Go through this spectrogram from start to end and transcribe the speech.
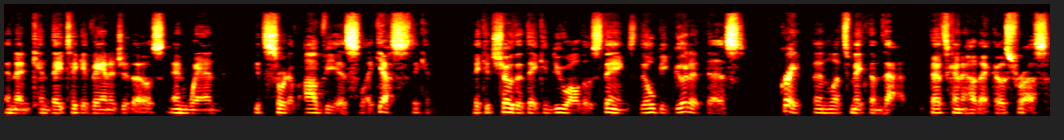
and then can they take advantage of those? And when it's sort of obvious, like, yes, they can, they could show that they can do all those things. They'll be good at this. Great. Then let's make them that that's kind of how that goes for us.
